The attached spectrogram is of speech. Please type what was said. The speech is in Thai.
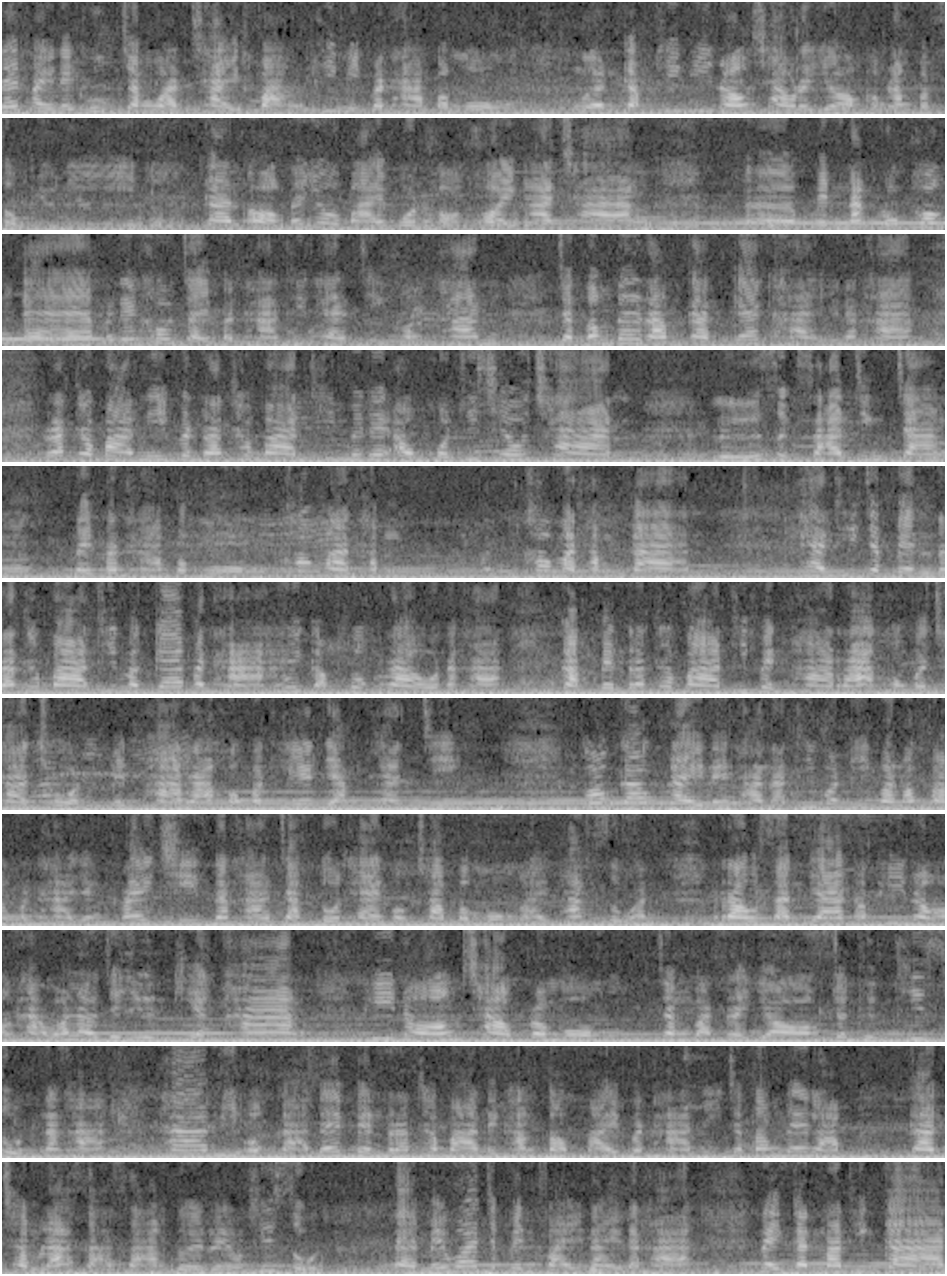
ได้ไปในทุกจังหวัดชายฝั่งที่มีปัญหาประมง เหมือนกับที่พี่น้องชาวระยองกำลังประสบอยู่นี้ การออกนโยบายบนหอคอยงาช้างเเป็นนักรบห้องแอร์ไม่ได้เข้าใจปัญหาที่แท้จริงของท่าน จะต้องได้รับการแก้ไขนะคะ รัฐบาลนี้เป็นรัฐบาลที่ไม่ได้เอาคนที่เชี่ยวชาญ หรือศึกษาจริงจังในปัญหาประมงเข้ามาทำเข้ามาทำการแทนที่จะเป็นรัฐบาลที่มาแก้ปัญหาให้กับพวกเรานะคะ กับเป็นรัฐบาลที่เป็นภาระของประชาชน เป็นภาระของ ศอย่างแท้จริง ก็ก้าวไกลในฐานะที่วันนี้มารับฟังปัญหาอย่างใกล้ชิดนะคะ จากตัวแทนของชาวประมงหลายภาคส่วน เราสัญญากับพี่น้องค่ะว่าเราจะยืนเคียงข้าง พี่น้องชาวประมง จังหวัดระยองจนถึงที่สุดนะคะ ถ้ามีโอกาสได้เป็นรัฐบาลในครั้งต่อไปปัญหานี้จะต้องได้รับการชำระสาสางโดยเร็วที่สุด แต่ไม่ว่าจะเป็นฝ่ายไหนนะคะ ในการมาธิการ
